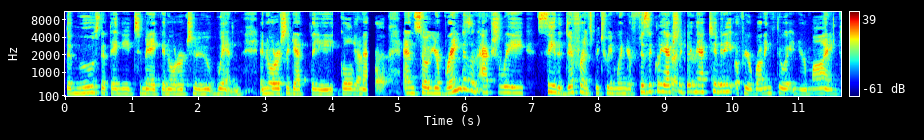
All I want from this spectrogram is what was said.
the moves that they need to make in order to win, in order to get the gold yeah. medal. And so your brain doesn't actually see the difference between when you're physically actually doing the activity or if you're running through it in your mind.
